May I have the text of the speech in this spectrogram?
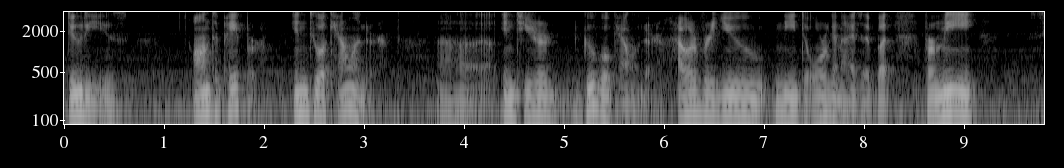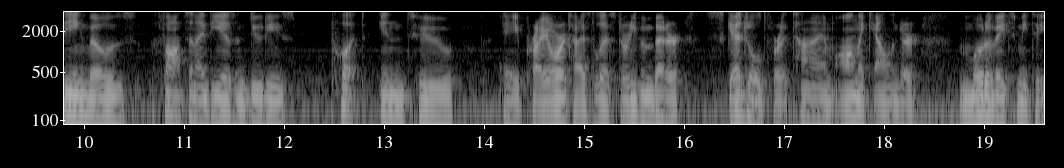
duties onto paper, into a calendar, uh, into your Google Calendar, however you need to organize it. But for me, seeing those thoughts and ideas and duties put into a prioritized list, or even better, scheduled for a time on the calendar, motivates me to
